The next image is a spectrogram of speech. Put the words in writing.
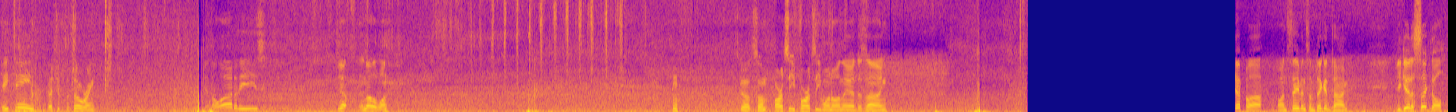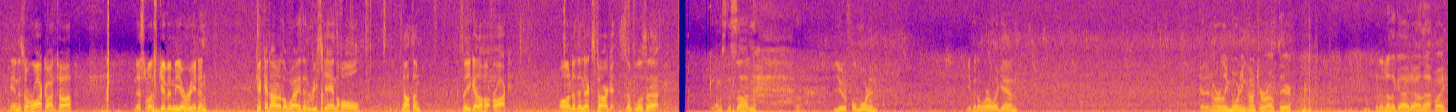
18. Bet you it's a toe ring. Getting a lot of these. Yep, another one. Hmm. It's got some artsy fartsy one on there, design. Tip uh, on saving some digging time. If you get a signal and there's a rock on top, this one's giving me a reading, kick it out of the way, then rescan the hole, nothing. So you got a hot rock. On to the next target, simple as that. Comes the sun. Beautiful morning. Give it a whirl again. Got an early morning hunter out there. Got another guy down that way.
